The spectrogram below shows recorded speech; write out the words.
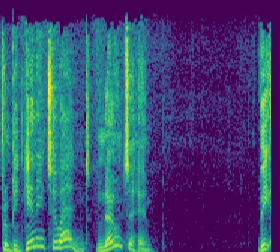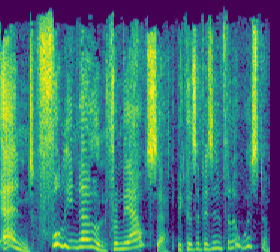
From beginning to end, known to him. The end fully known from the outset because of his infinite wisdom.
